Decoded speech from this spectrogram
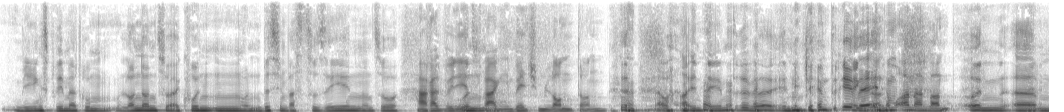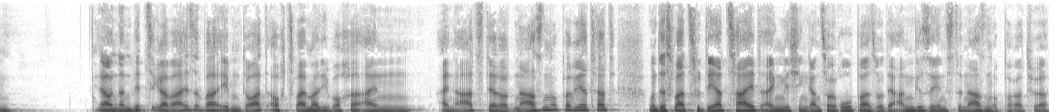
mir ging es primär darum, London zu erkunden und ein bisschen was zu sehen und so. Harald würde jetzt und, fragen, in welchem London? in dem drüber. In, in dem drüber, in einem anderen Land. Und, ähm, ja, und dann witzigerweise war eben dort auch zweimal die Woche ein ein Arzt, der dort Nasen operiert hat. Und das war zu der Zeit eigentlich in ganz Europa so der angesehenste Nasenoperateur.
